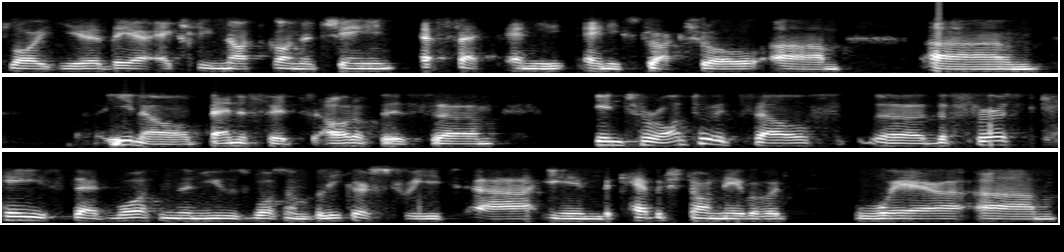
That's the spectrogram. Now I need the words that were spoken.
ploy here. They are actually not going to change affect any any structural um, um, you know benefits out of this. Um, in Toronto itself, uh, the first case that was in the news was on Bleecker Street uh, in the Cabbagetown neighborhood, where um,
